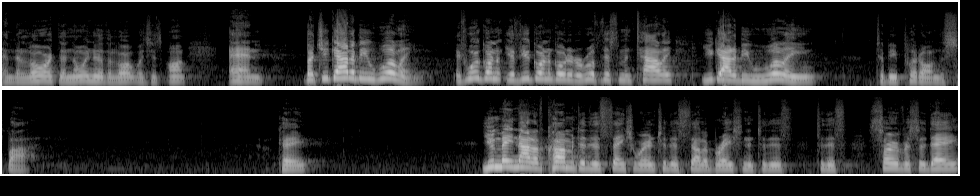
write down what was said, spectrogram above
and the Lord, the anointing of the Lord was his arm. And, but you got to be willing. If, we're gonna, if you're going to go to the roof, this mentality, you got to be willing to be put on the spot. Okay? You may not have come into this sanctuary, into this celebration, into this, to this service today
